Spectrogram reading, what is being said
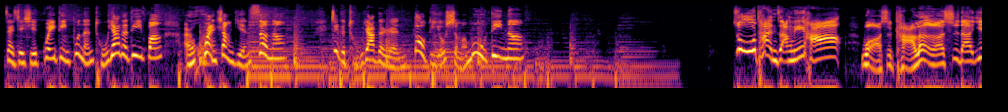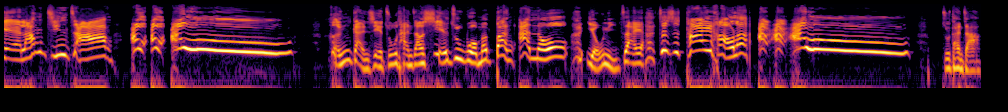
在这些规定不能涂鸦的地方而换上颜色呢？这个涂鸦的人到底有什么目的呢？朱探长你好，我是卡勒尔市的野狼警长。嗷嗷嗷！很感谢朱探长协助我们办案哦，有你在呀，真是太好了！啊啊啊呜！朱探长，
